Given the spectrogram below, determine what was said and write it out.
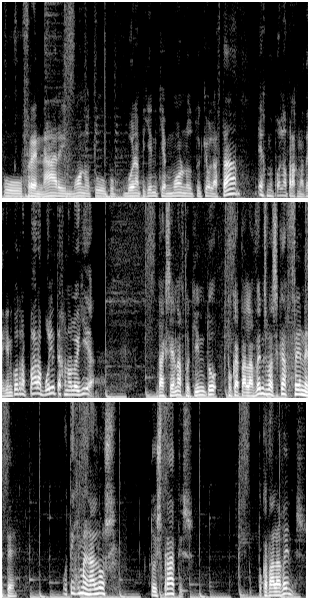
που φρενάρει μόνο του, που μπορεί να πηγαίνει και μόνο του και όλα αυτά. Έχουμε πολλά πράγματα. Γενικότερα πάρα πολύ τεχνολογία. Εντάξει, ένα αυτοκίνητο το καταλαβαίνεις βασικά φαίνεται ότι έχει μεγαλώσει. Το εισπράττεις. Το καταλαβαίνεις.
